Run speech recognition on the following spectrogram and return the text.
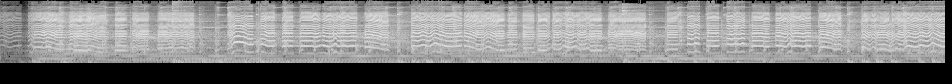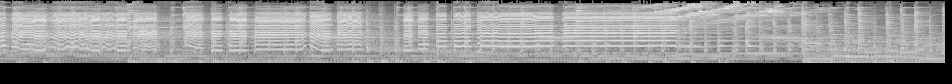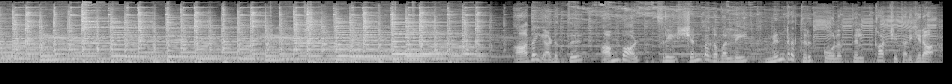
அதை அடுத்து அம்பாள் ஸ்ரீ செண்பகவல்லி நின்ற திருக்கோலத்தில் காட்சி தருகிறார்.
